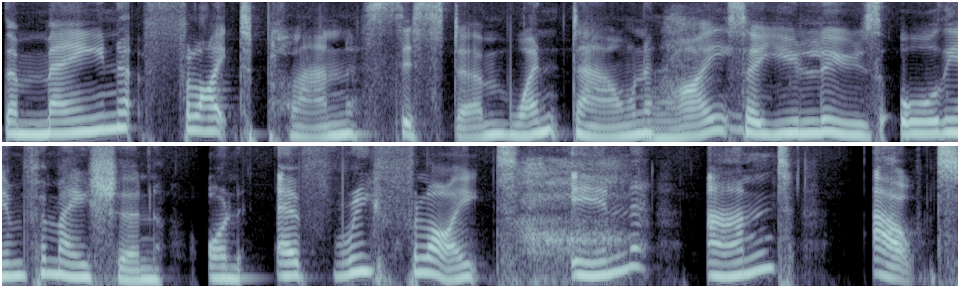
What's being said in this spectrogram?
The main flight plan system went down. Right. So you lose all the information on every flight in and out.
